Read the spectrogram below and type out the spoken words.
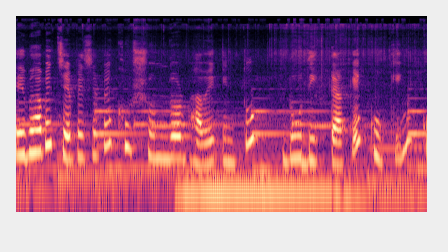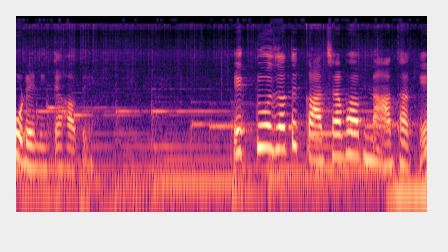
এইভাবে চেপে চেপে খুব সুন্দরভাবে কিন্তু দুদিকটাকে কুকিং করে নিতে হবে। একটুও যাতে কাঁচা ভাব না থাকে,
